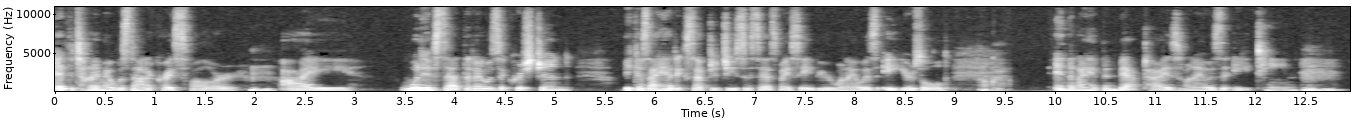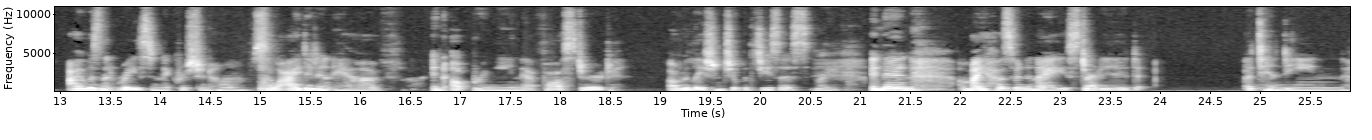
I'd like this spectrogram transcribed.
At the time, I was not a Christ follower. Mhm. I would have said that I was a Christian because I had accepted Jesus as my Savior when I was eight years old. Okay. And then I had been baptized when I was 18. Mm-hmm. I wasn't raised in a Christian home, so I didn't have an upbringing that fostered a relationship with Jesus. Right. And then my husband and I started attending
